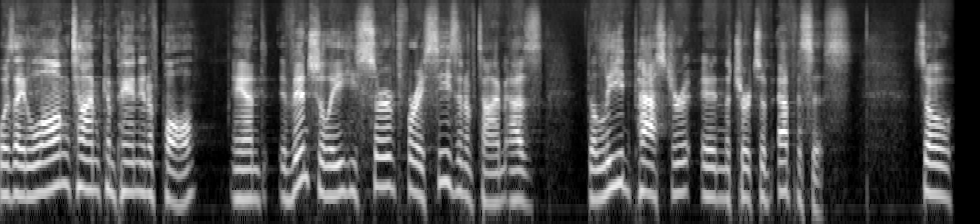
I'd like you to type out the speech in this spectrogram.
was a longtime companion of Paul, and eventually he served for a season of time as the lead pastor in the church of Ephesus. So,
